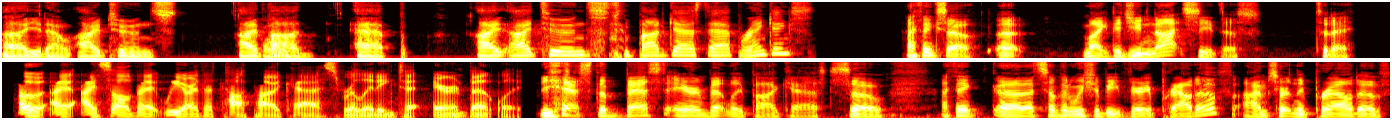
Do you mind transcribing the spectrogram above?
uh, you know, iTunes, iPod app, i iTunes podcast app rankings. I think so. Uh, Mike, did you not see this today? Oh, I, I saw that we are the top podcast relating to Aaron Bentley. Yes, the best Aaron Bentley podcast. So I think uh, that's something we should be very proud of. I'm certainly proud of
